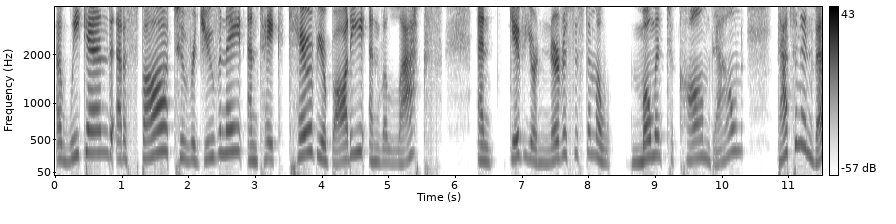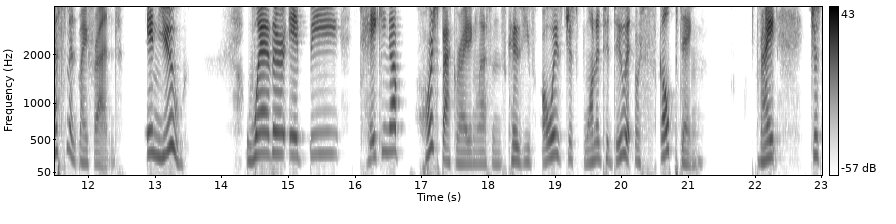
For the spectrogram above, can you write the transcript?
a weekend at a spa to rejuvenate and take care of your body and relax and give your nervous system a moment to calm down, that's an investment, my friend, in you. Whether it be taking up horseback riding lessons because you've always just wanted to do it, or sculpting, right? Just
